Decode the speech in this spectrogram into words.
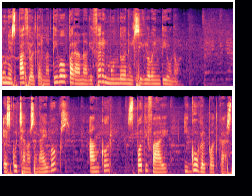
un espacio alternativo para analizar el mundo en el siglo XXI. Escúchanos en iVoox, Anchor, Spotify y Google Podcast.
